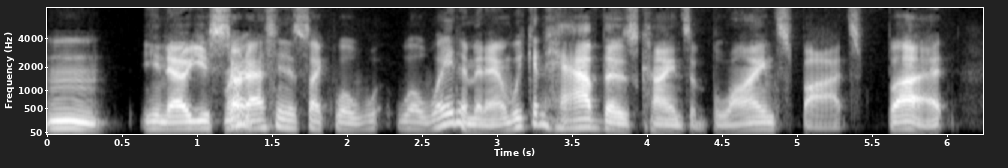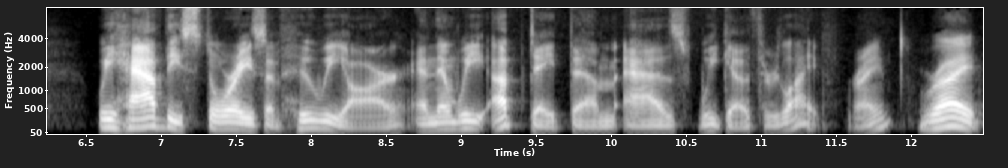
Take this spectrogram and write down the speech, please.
Mm. You know, you start Right. asking, it's like, well, w- well, wait a minute. And we can have those kinds of blind spots, but we have these stories of who we are, and then we update them as we go through life, right? Right.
